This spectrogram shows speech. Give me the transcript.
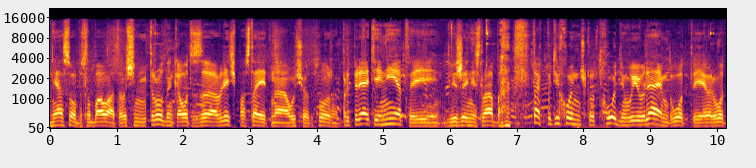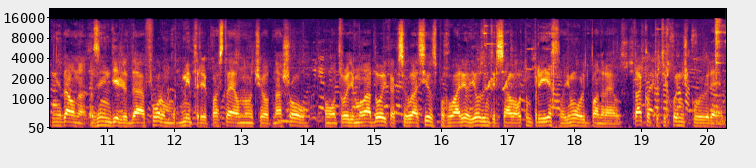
не особо, слабовато. Очень трудно кого-то завлечь, поставить на учет. Сложно. Предприятий нет, и движение слабо. Так потихонечку вот ходим, выявляем. Вот, я говорю, вот недавно, за неделю до форума Дмитрий поставил на учет, нашел. Вот, вроде молодой, как согласился, поговорил, его заинтересовал. Вот он приехал, ему вроде понравилось. Так вот потихонечку выявляем.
